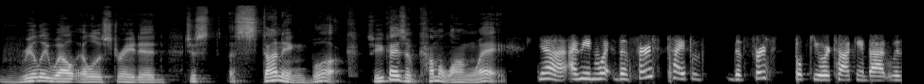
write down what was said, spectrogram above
really well illustrated, just a stunning book. So you guys have come a long way. Yeah, I mean, what, the first type of the first book you were talking about was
